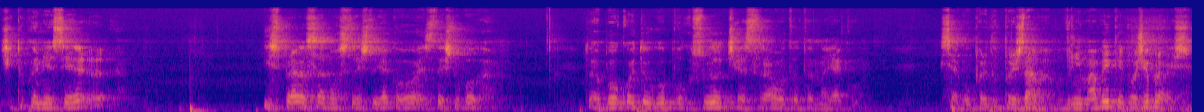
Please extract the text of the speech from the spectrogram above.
че тук не се изправя само срещу Яков, а срещу Бога. Той е Бог, който го благословил чрез работата на Яков. Сега го предупреждава. Внимавай какво ще правиш.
